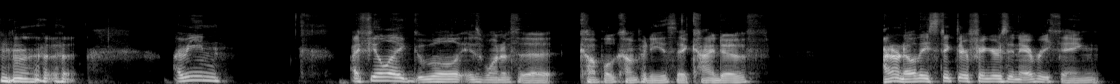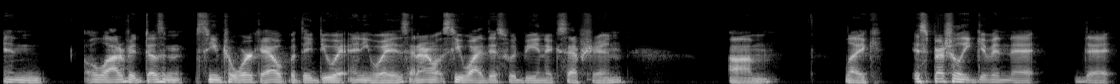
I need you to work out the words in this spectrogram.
I mean, I feel like Google is one of the couple companies that kind of, I don't know, they stick their fingers in everything, and a lot of it doesn't seem to work out, but they do it anyways. And I don't see why this would be an exception. Um, like especially given that that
